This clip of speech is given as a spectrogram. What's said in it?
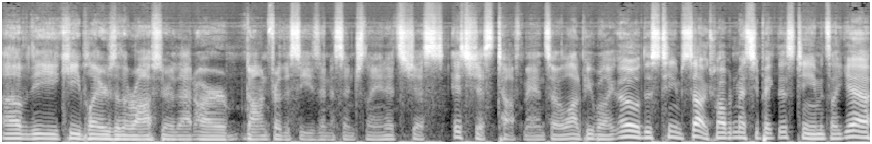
of the key players of the roster that are gone for the season essentially and it's just it's just tough man. So a lot of people are like oh this team sucks. Why would messi pick this team? It's like yeah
